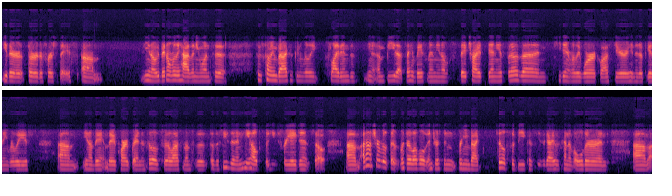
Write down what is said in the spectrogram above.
either third or first base. Um, you know, they don't really have anyone to who's coming back who can really slide into you know and be that second baseman. You know, they tried Danny Espinosa and he didn't really work last year. He ended up getting released. Um, you know, they they acquired Brandon Phillips for the last month of the of the season, and he helps, but he's free agent. So um, I'm not sure what their, what their level of interest in bringing back Phillips would be because he's a guy who's kind of older, and um,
